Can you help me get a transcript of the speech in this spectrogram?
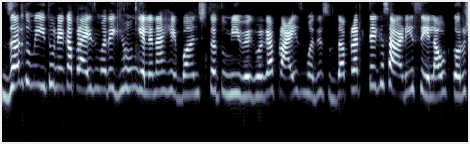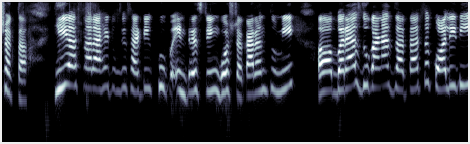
जर तुम्ही इथून एका प्राइसमध्ये घेऊन गेले ना हे बंच तर तुम्ही वेगवेगळ्या प्राइसमध्ये सुद्धा प्रत्येक साडी सेल आउट करू शकता. ही असणार आहे तुमच्यासाठी खूप इंटरेस्टिंग गोष्ट. कारण तुम्ही बऱ्याच दुकानात जातात तर क्वालिटी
